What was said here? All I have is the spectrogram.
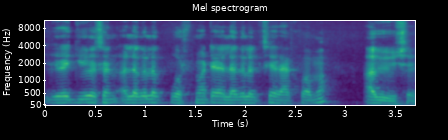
ગ્રેજ્યુએશન અલગ અલગ પોસ્ટ માટે અલગ અલગ છે રાખવામાં આવ્યું છે.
